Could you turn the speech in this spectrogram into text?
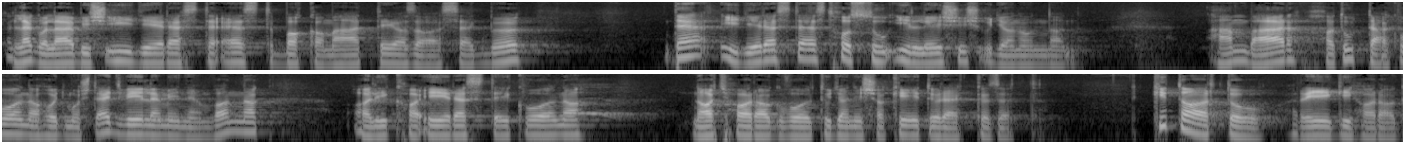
Legalábbis így érezte ezt Baka Máté az alszegből, de így érezte ezt hosszú illés is ugyanonnan. Ám bár, ha tudták volna, hogy most egy véleményen vannak, alig ha érezték volna, nagy harag volt ugyanis a két öreg között. Kitartó, régi harag.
